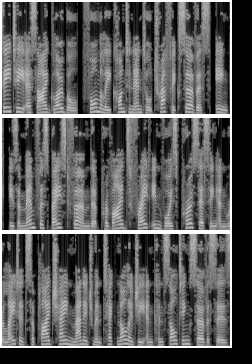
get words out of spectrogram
CTSI Global, formerly Continental Traffic Service, Inc., is a Memphis-based firm that provides freight invoice processing and related supply chain management technology and consulting services.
